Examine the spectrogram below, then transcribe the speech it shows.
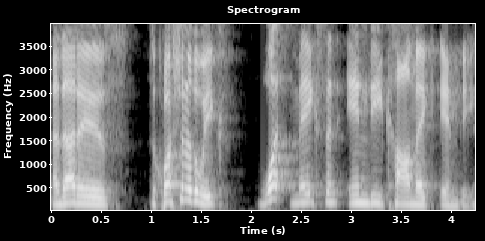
And that is the question of the week What makes an indie comic indie?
